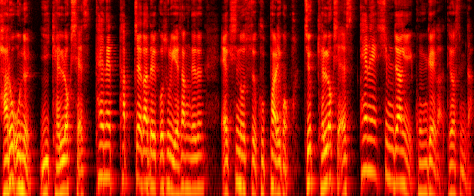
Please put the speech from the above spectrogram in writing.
바로 오늘 이 갤럭시 S10에 탑재가 될 것으로 예상되는 엑시노스 9820, 즉 갤럭시 S10의 심장이 공개가 되었습니다.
